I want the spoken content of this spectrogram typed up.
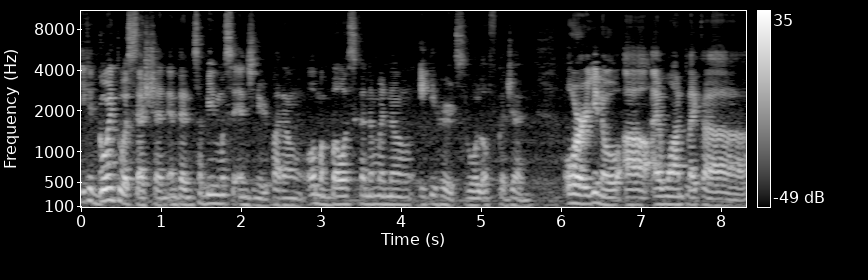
you could go into a session and then sabihin mo sa engineer parang oh magbawas ka naman ng 80 hertz roll off ka dyan. Or you know uh, i want like a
